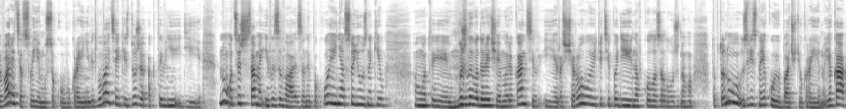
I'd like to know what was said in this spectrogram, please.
варяться в своєму соку в Україні, відбуваються якісь дуже активні дії. Ну, оце ж саме і визиває занепокоєння союзників. От, і, можливо, до речі, американців і розчаровують ці події навколо залужного. Тобто, ну, звісно, якою бачать Україну, яка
